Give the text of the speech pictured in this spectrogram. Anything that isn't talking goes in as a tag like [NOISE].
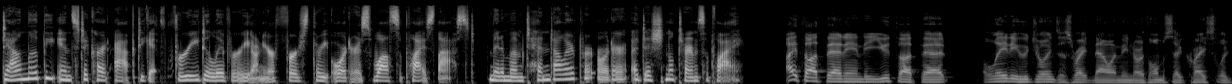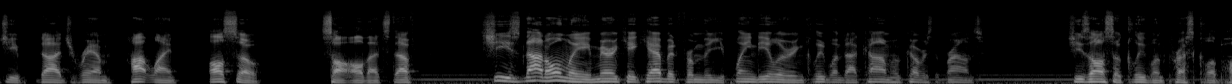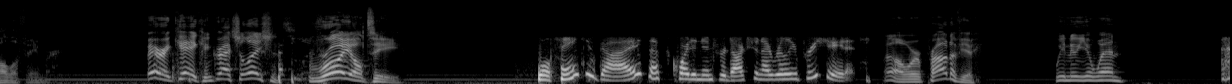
Download the Instacart app to get free delivery on your first three orders while supplies last. Minimum $10 per order, additional term supply. I thought that, Andy. You thought that. A lady who joins us right now in the North Olmsted Chrysler Jeep Dodge Ram hotline also saw all that stuff. She's not only Mary Kay Cabot from the Plain Dealer in Cleveland.com who covers the Browns, she's also Cleveland Press Club Hall of Famer. Mary Kay, congratulations. Royalty. Well, thank you guys. That's quite an introduction. I really appreciate it. Well, we're proud of you. We knew you when. [LAUGHS]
